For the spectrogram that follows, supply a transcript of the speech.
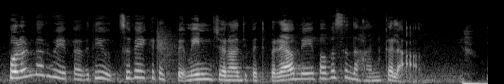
පොළොන්නරුවේ පැවති උත්සවයකට එක් වෙමින් ජනාධිපතිවරයා මේ බව සඳහන් කළා.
